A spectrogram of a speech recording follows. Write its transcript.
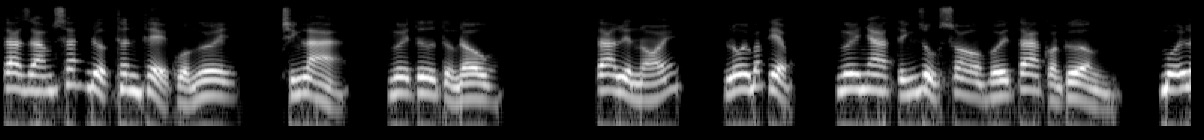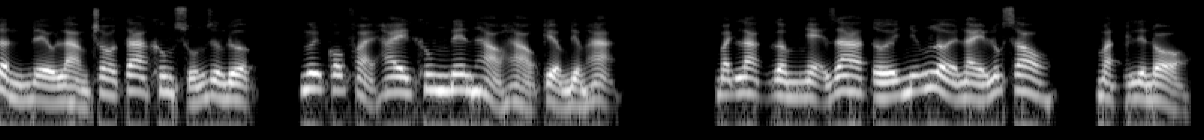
Ta giám sát được thân thể của ngươi, chính là, ngươi tư tưởng đâu? Ta liền nói, lôi bác tiệp, ngươi nha tính dục so với ta còn cường, mỗi lần đều làm cho ta không xuống giường được, ngươi có phải hay không nên hảo hảo kiểm điểm hạ? Bạch lạc gầm nhẹ ra tới những lời này lúc sau, mặt liền đỏ.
